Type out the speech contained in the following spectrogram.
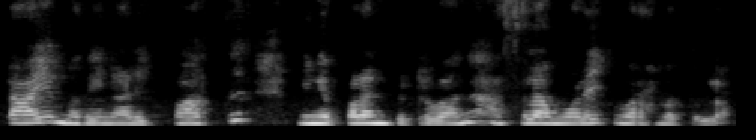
தாயம் அதை நாளைக்கு பார்த்து நீங்க பலன் பெற்றுவாங்க. அஸ்லாம் அலைக்கும் வரஹ்மத்துல்லாஹ்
